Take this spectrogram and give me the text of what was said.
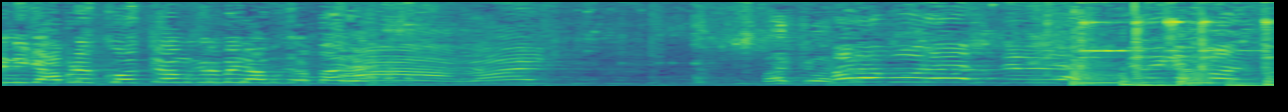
வருத்து இன்னைக்கு அப்படியே கொக்கு அமுக்கிற மாதிரி அமுக்கிறேன் பாரு வருத்து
